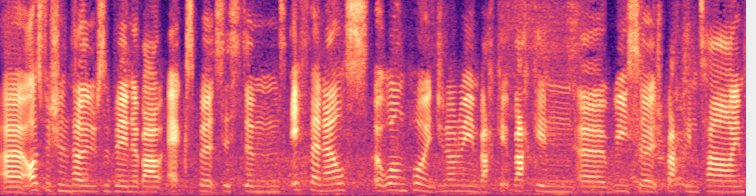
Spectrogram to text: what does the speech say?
uh, artificial intelligence has been about expert systems, if then else, at one point. Do you know what I mean? Back it back in uh, research, back in time.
